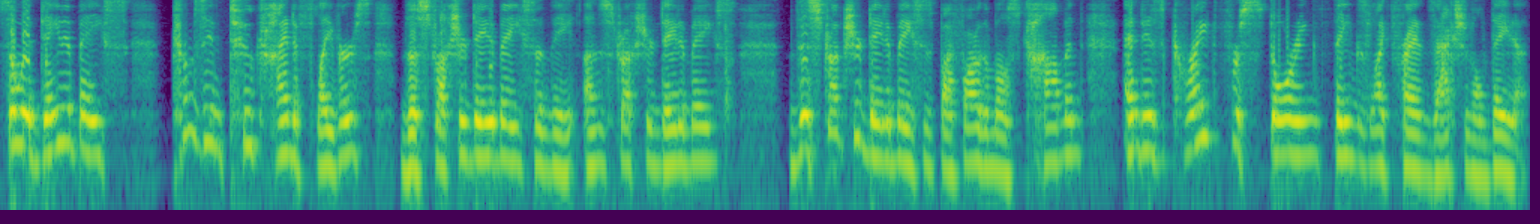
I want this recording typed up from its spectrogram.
So a database comes in two kind of flavors, the structured database and the unstructured database. The structured database is by far the most common and is great for storing things like transactional data,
